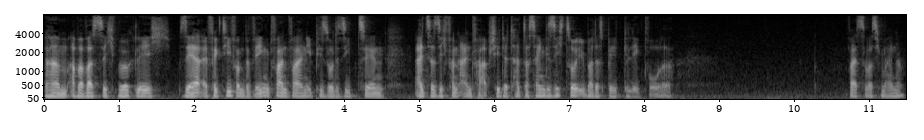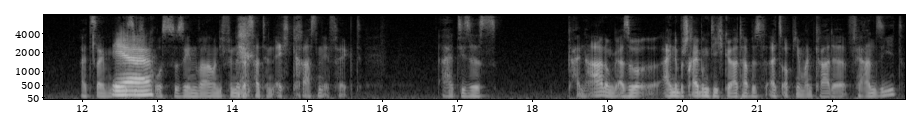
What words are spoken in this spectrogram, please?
Ähm, aber was ich wirklich sehr effektiv und bewegend fand, war in Episode 17, als er sich von allen verabschiedet hat, dass sein Gesicht so über das Bild gelegt wurde. Weißt du, was ich meine? Als sein ja. Gesicht groß zu sehen war. Und ich finde, das hatte einen echt krassen Effekt. Halt dieses, keine Ahnung, also eine Beschreibung, die ich gehört habe, ist, als ob jemand gerade fernsieht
